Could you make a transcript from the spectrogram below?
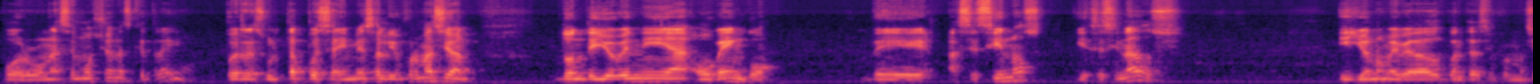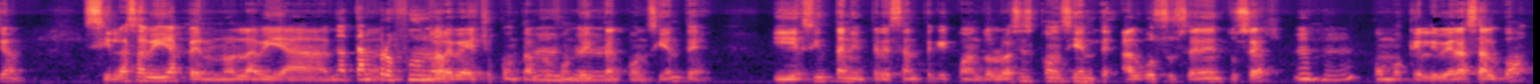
por unas emociones que traía. Pues resulta, pues ahí me salió información donde yo venía o vengo de asesinos y asesinados. Y yo no me había dado cuenta de esa información sí la sabía, pero no la había... No tan profundo. No la había hecho con tan profundo y tan consciente. Y es tan interesante que cuando lo haces consciente, algo sucede en tu ser, como que liberas algo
